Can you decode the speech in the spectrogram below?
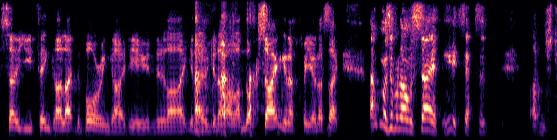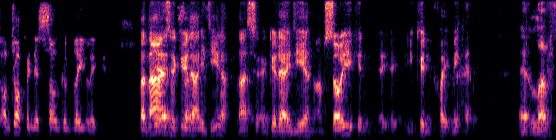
"So you think I like the boring guy, do you?" And like, you know, you know, I'm not exciting enough for you. And I was like, "That wasn't what I was saying. I'm, I'm dropping this song completely." But that yeah, is a good so, idea. That's a good idea. I'm sorry you couldn't you couldn't quite make it, it live.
